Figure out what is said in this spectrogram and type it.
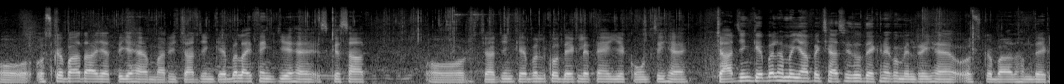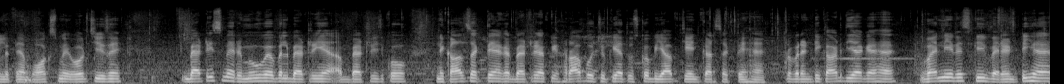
और उसके बाद आ जाती है हमारी चार्जिंग केबल आई थिंक ये है इसके साथ। और चार्जिंग केबल को देख लेते हैं ये कौन सी है। चार्जिंग केबल हमें यहाँ पे छियासी तो देखने को मिल रही है और उसके बाद हम देख लेते हैं बॉक्स में और चीज़ें। बैटरी इसमें रिमूवेबल बैटरी है आप बैटरी को निकाल सकते हैं। अगर बैटरी आपकी ख़राब हो चुकी है तो उसको भी आप चेंज कर सकते हैं। वारंटी कार्ड दिया गया है। वन ईयर इसकी वारंटी है।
